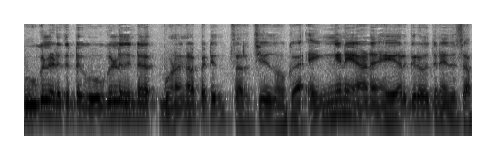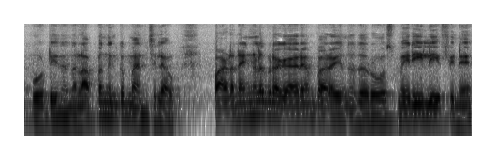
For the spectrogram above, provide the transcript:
ഗൂഗിൾ എടുത്തിട്ട് ഗൂഗിളിൽ ഇതിന്റെ ഗുണങ്ങളെ പറ്റി സെർച്ച് ചെയ്ത് നോക്കുക. എങ്ങനെയാണ് ഹെയർ ഗ്രോത്തിനെ ഇത് സപ്പോർട്ട് ചെയ്യുന്നത് അപ്പം നിങ്ങൾക്ക് മനസ്സിലാവും. പഠനങ്ങൾ പ്രകാരം പറയുന്നത് റോസ്മേരി ലീഫിന്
